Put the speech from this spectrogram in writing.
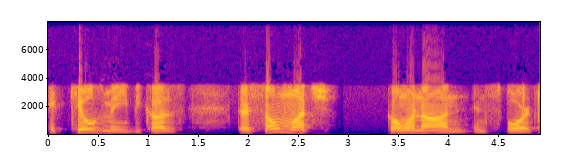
it kills me because there's so much going on in sports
